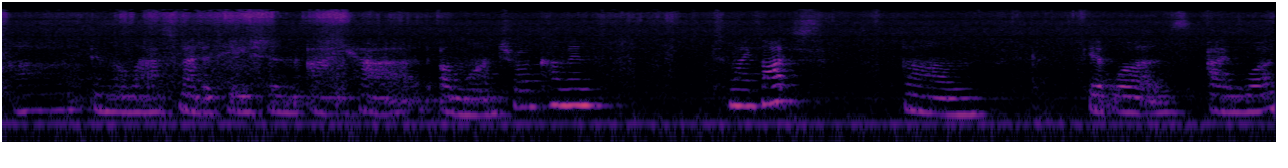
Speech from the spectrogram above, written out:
uh, in the last meditation, I had a mantra come in to my thoughts. Um, it was, I was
